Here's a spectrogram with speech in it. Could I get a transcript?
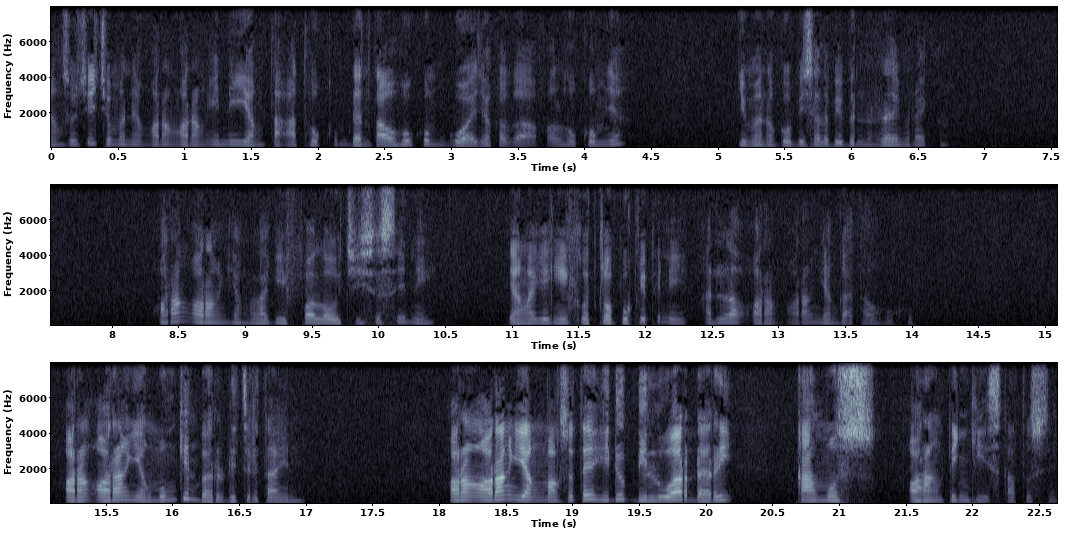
Yang suci cuman yang orang-orang ini yang taat hukum dan tahu hukum, gua aja kagak hafal hukumnya. Gimana gue bisa lebih benar dari mereka? Orang-orang yang lagi follow Jesus ini, yang lagi ngikut ke bukit ini adalah orang-orang yang gak tahu hukum. Orang-orang yang mungkin baru diceritain. Orang-orang yang maksudnya hidup di luar dari kamus orang tinggi statusnya.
